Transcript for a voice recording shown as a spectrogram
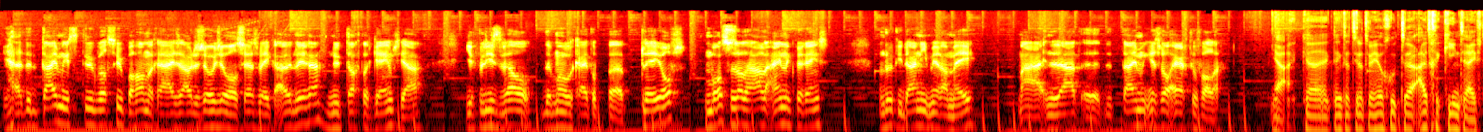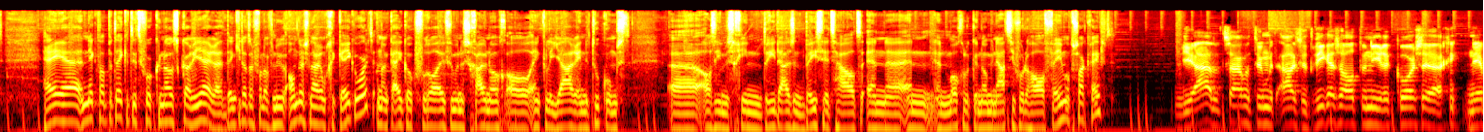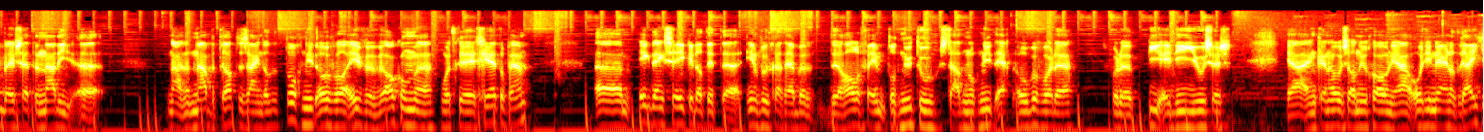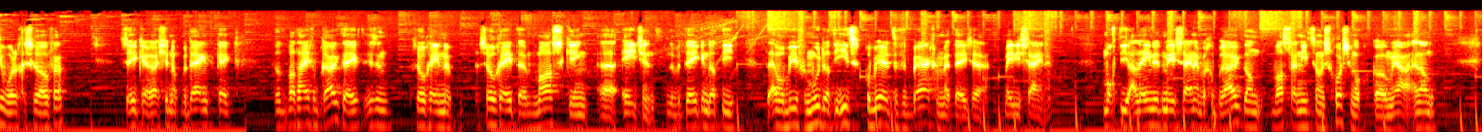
Ja, de timing is natuurlijk wel super handig. Hij zou er sowieso al zes weken uit liggen. Nu 80 games, ja. Je verliest wel de mogelijkheid op uh, playoffs. Mochten ze dat halen eindelijk weer eens, dan doet hij daar niet meer aan mee. Maar inderdaad, uh, de timing is wel erg toevallig. Ja, ik, uh, ik denk dat hij dat weer heel goed uitgekiend heeft. Hey uh, Nick, wat betekent dit voor Cano's carrière? Denk je dat er vanaf nu anders naar hem gekeken wordt? En dan kijk ik ook vooral even met een schuin oog al enkele jaren in de toekomst. Uh, als hij misschien 3000 base haalt en, uh, en een mogelijke nominatie voor de Hall of Fame op zak heeft? Ja, dat zagen we natuurlijk met Alex Rodriguez al toen hij records bleef zetten na, die, na, na betrapt te zijn. Dat het toch niet overal even welkom wordt gereageerd op hem. Um, ik denk zeker dat dit uh, invloed gaat hebben. De Hall Fame tot nu toe staat nog niet echt open voor de, voor de PAD-users. Ja, en Cano zal nu gewoon ja, ordinair in dat rijtje worden geschoven. Zeker als je nog bedenkt, kijk, dat wat hij gebruikt heeft is een zogeheten, zogeheten masking uh, agent. Dat betekent dat hij, de MLB vermoedt dat hij iets probeerde te verbergen met deze medicijnen. Mocht hij alleen dit medicijn hebben gebruikt, dan was daar niet zo'n schorsing op gekomen. Ja, en dan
